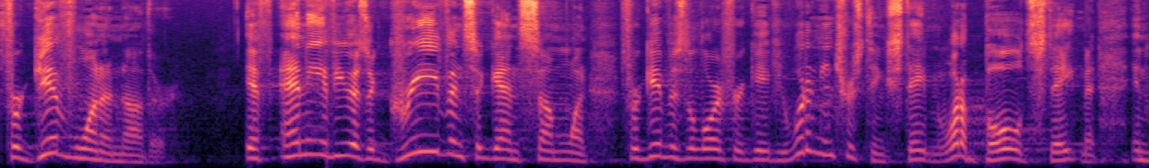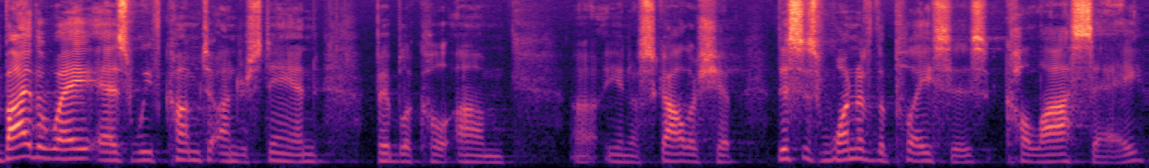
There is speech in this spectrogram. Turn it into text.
forgive one another. If any of you has a grievance against someone, forgive as the Lord forgave you. What an interesting statement. What a bold statement. And by the way, as we've come to understand biblical um, uh, you know, scholarship, this is one of the places, Colossae,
